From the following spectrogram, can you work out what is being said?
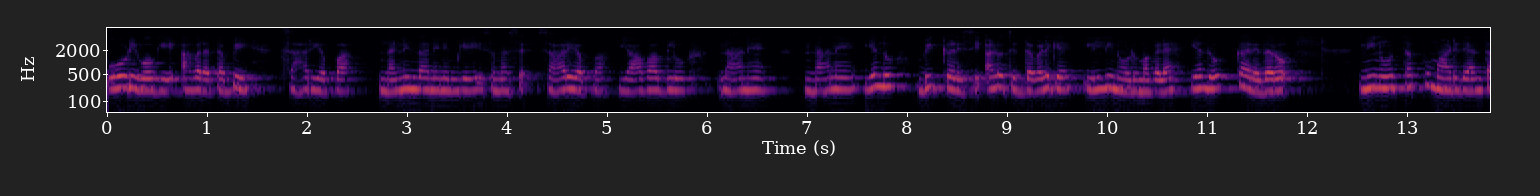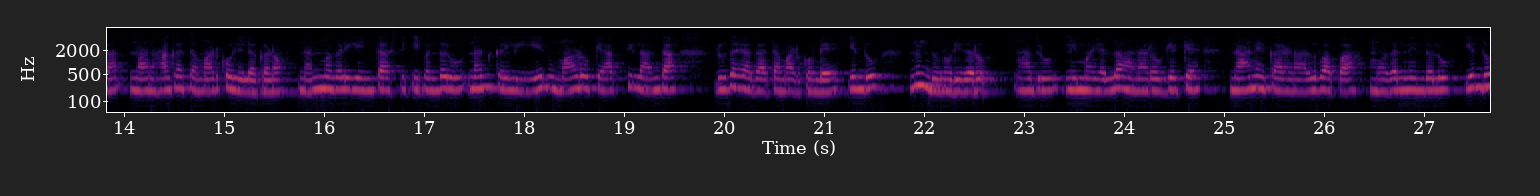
ಓಡಿ ಹೋಗಿ ಅವರ ತಬ್ಬಿ, ಸಾರಿಯಪ್ಪ ನನ್ನಿಂದಾನೇ ನಿಮಗೆ ಸಮಸ್ಯೆ. ಸಾರಿ ಅಪ್ಪ, ಯಾವಾಗಲೂ ನಾನೇ ನಾನೇ ಎಂದು ಬಿಕ್ಕಳಿಸಿ ಅಳುತ್ತಿದ್ದವಳಿಗೆ ಇಲ್ಲಿ ನೋಡು ಮಗಳೇ ಎಂದು ಕರೆದರು. ನೀನು ತಪ್ಪು ಮಾಡಿದೆ ಅಂತ ನಾನು ಆಘಾತ ಮಾಡ್ಕೊಳ್ಳಿಲ್ಲ ಕಣೋ. ನನ್ನ ಮಗಳಿಗೆ ಇಂಥ ಸ್ಥಿತಿ ಬಂದರೂ ನನ್ನ ಕೈಲಿ ಏನು ಮಾಡೋಕೆ ಆಗ್ತಿಲ್ಲ ಅಂತ ಹೃದಯಾಘಾತ ಮಾಡಿಕೊಂಡೆ ಎಂದು ನೊಂದು ನುಡಿದರು. ಆದರೂ ನಿಮ್ಮ ಎಲ್ಲ ಅನಾರೋಗ್ಯಕ್ಕೆ ನಾನೇ ಕಾರಣ ಅಲ್ವಾಪ ಮೊದಲಿನಿಂದಲೂ ಎಂದು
